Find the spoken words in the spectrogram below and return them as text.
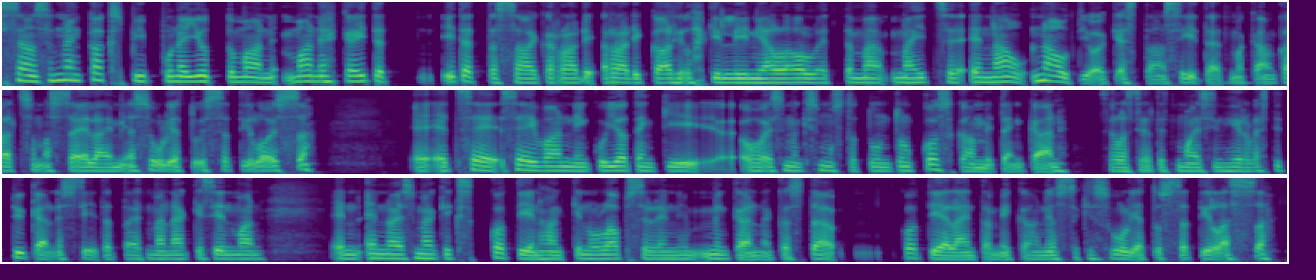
se on semmoinen kaksipiippunen juttu. Mä oon, mä oon ehkä itse tässä aika radi, radikaalillakin linjalla ollut, että mä, mä itse en nau, nauti oikeastaan siitä, että mä käyn katsomassa eläimiä suljetuissa tiloissa. E, et se, se ei vaan niin kuin jotenkin ole esimerkiksi musta tuntunut koskaan mitenkään sellaiselta, että mä olisin hirveästi tykännyt siitä. Tai että mä näkisin, mä en, en ole esimerkiksi kotiin hankkinut lapselle niin minkäännäköistä kotieläintä, mikä on jossakin suljetussa tilassa –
